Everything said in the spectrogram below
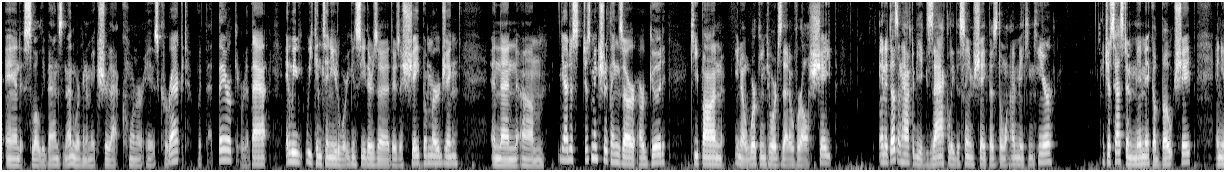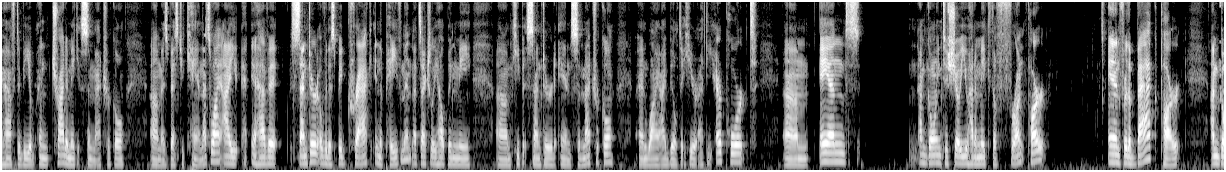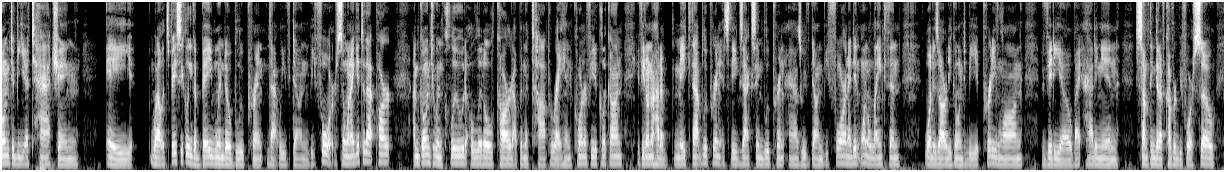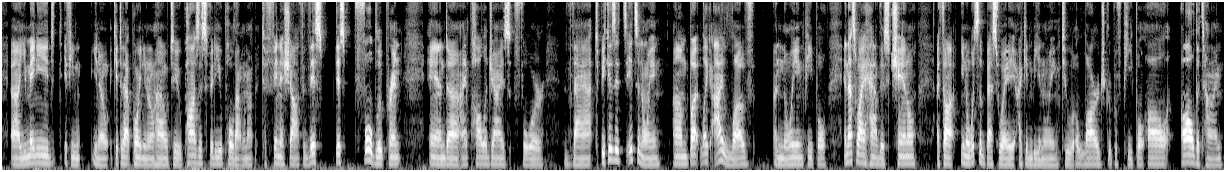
and it slowly bends. And then we're going to make sure that corner is correct. Put that there, get rid of that. And we, we continue to work. You can see there's a, there's a shape emerging. And then, um, yeah, just, just make sure things are, are good. Keep on, you know, working towards that overall shape. And it doesn't have to be exactly the same shape as the one I'm making here. It just has to mimic a boat shape and you have to be and try to make it symmetrical um, as best you can. That's why I have it centered over this big crack in the pavement. That's actually helping me um, keep it centered and symmetrical and why I built it here at the airport. Um, and I'm going to show you how to make the front part. And for the back part, I'm going to be attaching a well, it's basically the bay window blueprint that we've done before. So when I get to that part, I'm going to include a little card up in the top right hand corner for you to click on. If you don't know how to make that blueprint, it's the exact same blueprint as we've done before. And I didn't want to lengthen what is already going to be a pretty long video by adding in something that I've covered before. So uh, you may need, if you, you know, get to that point, you know how to pause this video, pull that one up to finish off this, this full blueprint and uh, I apologize for that because it's it's annoying. Um, but like I love annoying people, and that's why I have this channel. I thought, you know, what's the best way I can be annoying to a large group of people all all the time?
